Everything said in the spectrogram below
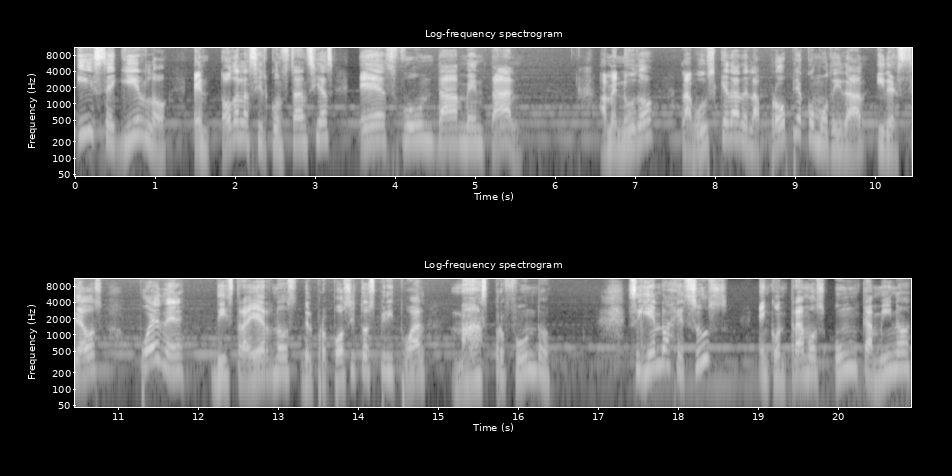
y seguirlo en todas las circunstancias es fundamental. A menudo, la búsqueda de la propia comodidad y deseos puede distraernos del propósito espiritual más profundo. Siguiendo a Jesús, encontramos un camino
